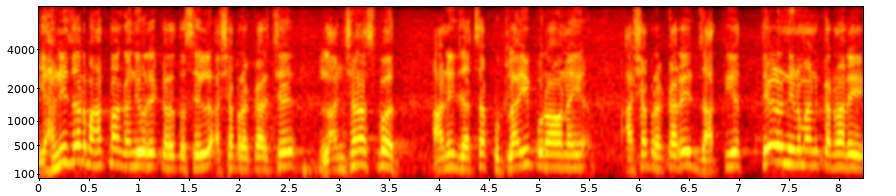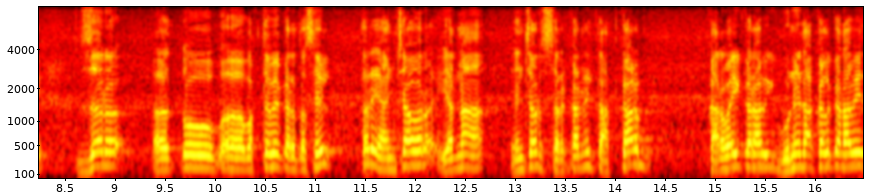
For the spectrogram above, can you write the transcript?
ह्यांनी जर महात्मा गांधीवर हे करत असेल अशा प्रकारचे लांछनास्पद आणि ज्याचा कुठलाही पुरावा नाही अशा प्रकारे जातीय तेळ निर्माण करणारे जर तो वक्तव्य करत असेल तर यांच्यावर यांना यांच्यावर सरकारने तात्काळ कारवाई करावी गुन्हे दाखल करावेत.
